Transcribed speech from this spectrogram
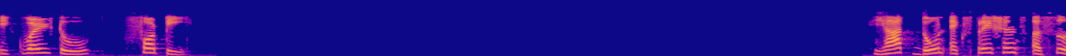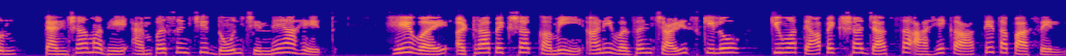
equal to 40 ह्यात दोन एक्सप्रेशन्स असून त्यांच्यामध्ये एम्परसँड ची दोन चिन्हे आहेत. हे वय 18 पेक्षा कमी आणि वजन 40 किलो किंवा त्यापेक्षा जास्त आहे का ते तपासेल.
